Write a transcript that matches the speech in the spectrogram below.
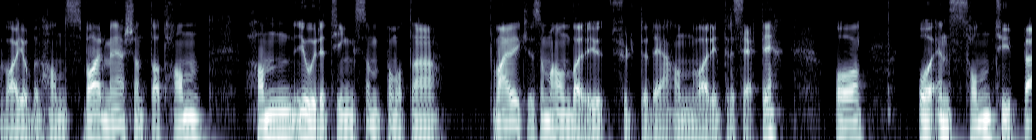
hva jobben hans var, men jeg skjønte at han, han gjorde ting som på en måte På meg virket som han bare fulgte det han var interessert i. Og, og en sånn type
